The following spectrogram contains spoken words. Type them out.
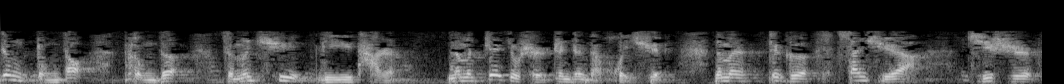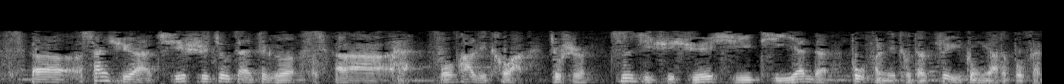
正懂到懂得怎么去利于他人。那么这就是真正的慧学。那么这个三学啊。其实，呃，三学啊，其实就在这个啊佛法里头啊，就是自己去学习体验的部分里头的最重要的部分。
